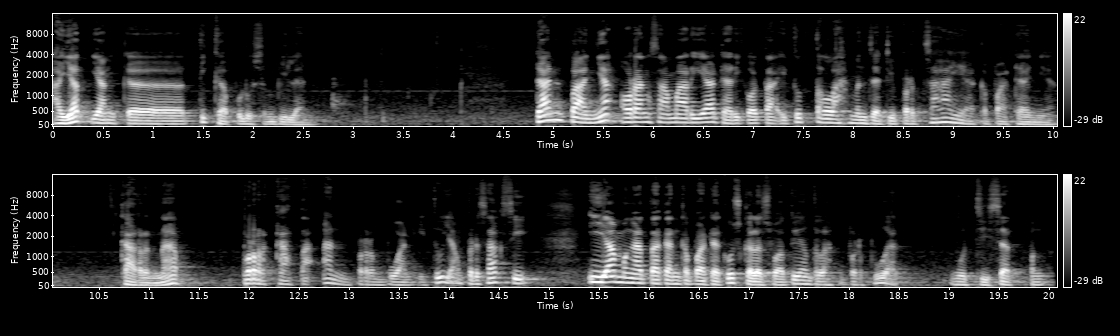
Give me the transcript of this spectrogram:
Ayat yang ke-39. Dan banyak orang Samaria dari kota itu telah menjadi percaya kepadanya. Karena perkataan perempuan itu yang bersaksi. Ia mengatakan kepadaku segala sesuatu yang telah kuperbuat. Mujizat peng,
